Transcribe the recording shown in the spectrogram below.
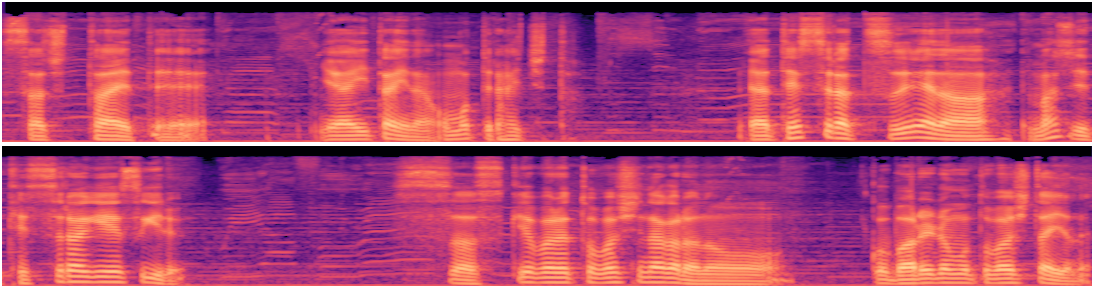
さあ、ちょっと耐えて。いや、痛いな。思ってる入っちゃった。いや、テスラ強えな。マジでテスラゲーすぎる。さあ、スケバレ飛ばしながらの、こうバレルも飛ばしたいよね。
